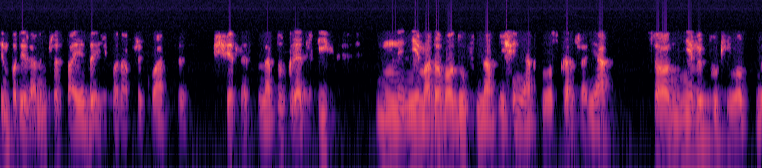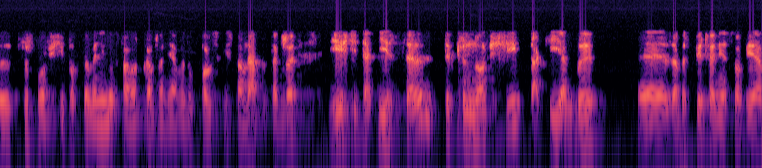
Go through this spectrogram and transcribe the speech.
tym podejrzanym przestaje być, bo na przykład w świetle standardów greckich nie ma dowodów na wniesienie aktu oskarżenia, co nie wykluczyłoby w przyszłości postawienia go stanu oskarżenia według polskich standardów. Także jeśli taki jest cel tych czynności, taki jakby e, zabezpieczenie sobie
